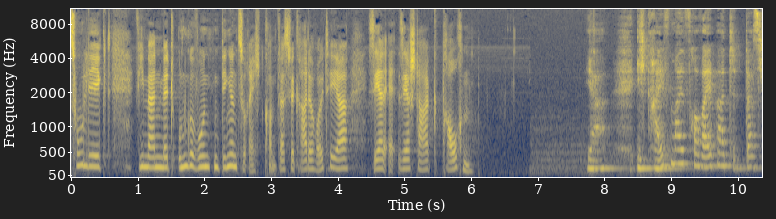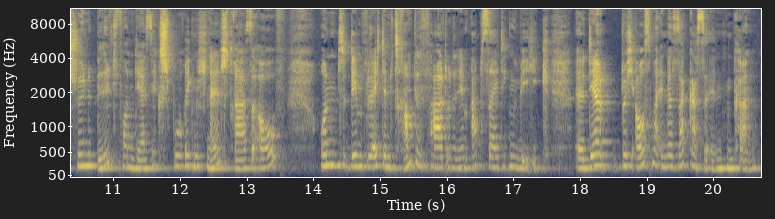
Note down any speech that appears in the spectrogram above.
zulegt, wie man mit ungewohnten Dingen zurechtkommt, was wir gerade heute ja sehr, sehr stark brauchen. Ja, ich greife mal, Frau Weipert, das schöne Bild von der sechsspurigen Schnellstraße auf und dem vielleicht dem Trampelpfad oder dem abseitigen Weg, äh, der durchaus mal in der Sackgasse enden kann.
